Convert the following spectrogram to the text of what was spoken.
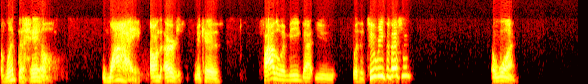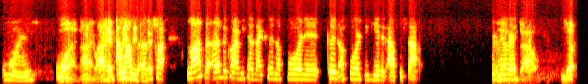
What the hell? why on earth? Because following me got you was it two repossessions or one? One. One. All right. Well, I had three I lost repossessions. The other car, lost the other car because I couldn't afford it. Couldn't afford to get it out the shop. Remember? Yep.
